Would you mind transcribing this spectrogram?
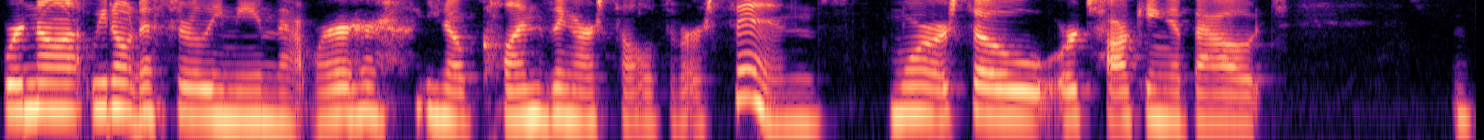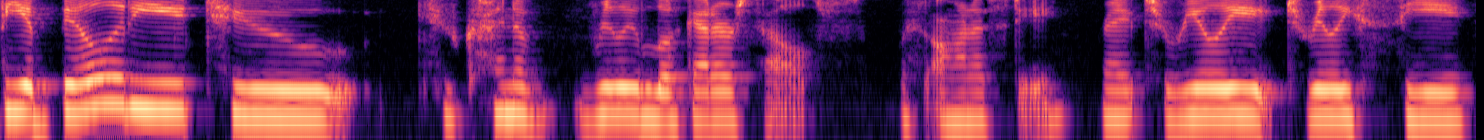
we're not we don't necessarily mean that we're, you know, cleansing ourselves of our sins. More so we're talking about the ability to to kind of really look at ourselves with honesty right to really to really see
